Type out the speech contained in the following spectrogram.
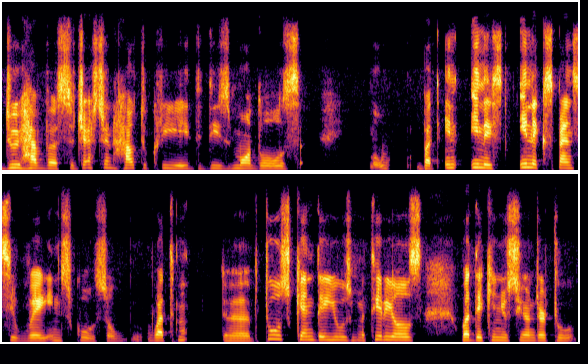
do you have a suggestion how to create these models but in in a inexpensive way in school so what uh, tools can they use materials what they can use in order to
